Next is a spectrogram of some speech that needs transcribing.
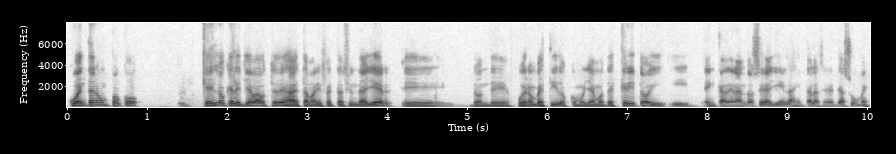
Cuéntanos un poco qué es lo que les lleva a ustedes a esta manifestación de ayer, eh, donde fueron vestidos como ya hemos descrito y, encadenándose allí en las instalaciones de Asume.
